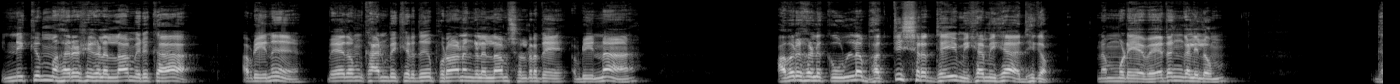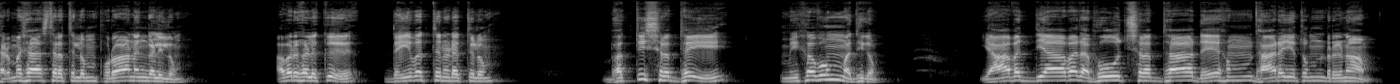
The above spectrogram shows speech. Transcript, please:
இன்றைக்கும் மகர்ஷிகளெல்லாம் இருக்கா? அப்படின்னு வேதம் காண்பிக்கிறது புராணங்கள் எல்லாம் சொல்கிறதே அப்படின்னா அவர்களுக்கு உள்ள பக்தி ஸ்ரத்தை மிக மிக அதிகம். நம்முடைய வேதங்களிலும் தர்மசாஸ்திரத்திலும் புராணங்களிலும் அவர்களுக்கு தெய்வத்தினிடத்திலும் பக்தி ஸ்ரத்தை மிகவும் அதிகம். யாவத்யாவத் அபூத் ஸ்ரத்தா தேகம் தாரயித்தும் நிருணாம்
